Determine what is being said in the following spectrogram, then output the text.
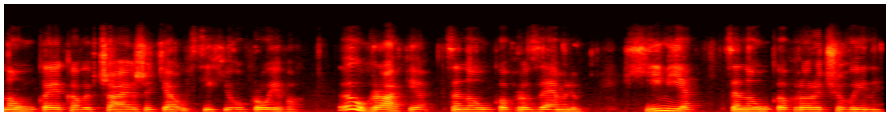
наука, яка вивчає життя у всіх його проявах, географія це наука про землю, хімія це наука про речовини,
